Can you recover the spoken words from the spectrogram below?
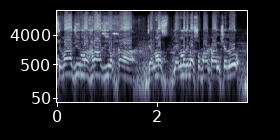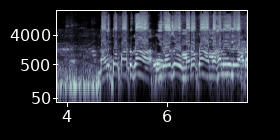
శివాజీ మహారాజ్ యొక్క జన్మ జన్మదిన శుభాకాంక్షలు. దానితో పాటుగా ఈరోజు మరొక మహనీయుల యొక్క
